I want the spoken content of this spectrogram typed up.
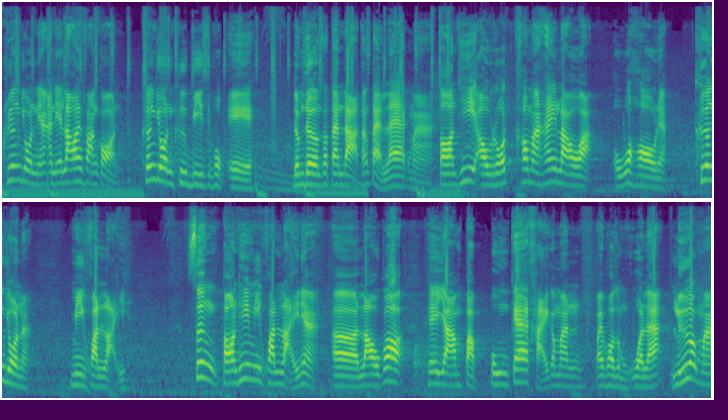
เครื่องยนต์เนี้ยอันนี้เล่าให้ฟังก่อน เครื่องยนต์คือ B16A เดิมๆสแตนดาร์ดตั้งแต่แรกมา ตอนที่เอารถเข้ามาให้เราอะโอเวอร์ฮอลเนี่ยเครื่องยนต์อะมีควันไหล ซึ่งตอนที่มีควันไหลเนี่ยเอ่อเราก็ พยายามปรับปรุงแก้ไขกับมันไปพอสมควรแล้วเลือกมา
